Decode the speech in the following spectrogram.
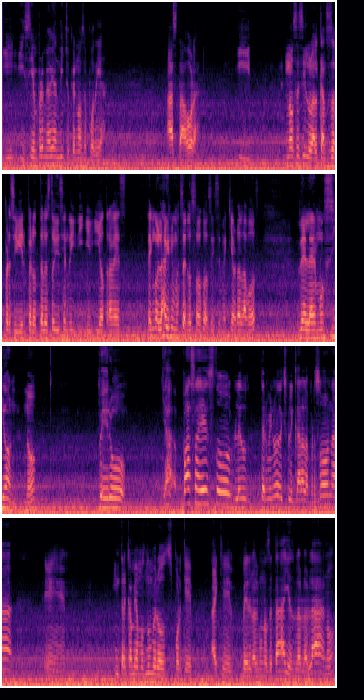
y, siempre me habían dicho que no se podía. Hasta ahora. Y no sé si lo alcanzas a percibir, pero te lo estoy diciendo y, otra vez tengo lágrimas en los ojos y se me quiebra la voz de la emoción, ¿no? Pero ya pasa esto, le termino de explicar a la persona, eh, intercambiamos números porque hay que ver algunos detalles, bla, bla, bla, ¿no?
